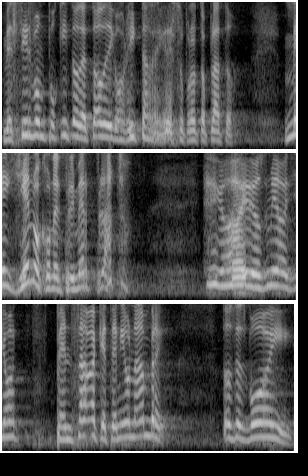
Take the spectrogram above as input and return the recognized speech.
me sirvo un poquito de todo y digo, ahorita regreso por otro plato. Me lleno con el primer plato. digo, ay Dios mío, yo pensaba que tenía un hambre. Entonces voy,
